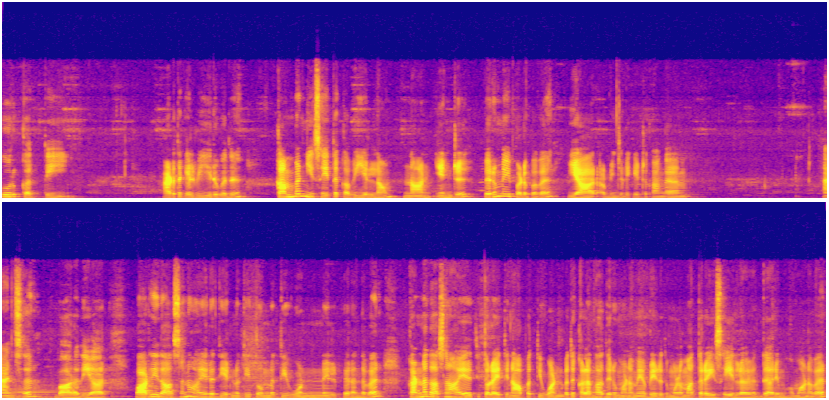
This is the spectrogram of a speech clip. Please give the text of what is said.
குறுக்கத்தி. அடுத்த கேள்வி இருபது. கம்பன் இசைத்த கவியெல்லாம் நான் என்று பெருமைப்படுபவர் யார் அப்படின்னு சொல்லி கேட்டிருக்காங்க. ஆன்சர் பாரதியார். பாரதிதாசன் ஆயிரத்தி எட்நூற்றி தொண்ணூற்றி ஒன்றில் பிறந்தவர். கண்ணதாசன் ஆயிரத்தி தொள்ளாயிரத்தி நாற்பத்தி ஒன்பது கலங்காதிரு மனமே அப்படின்றது மூலமாக திரை இசையில் வந்து அறிமுகமானவர்.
